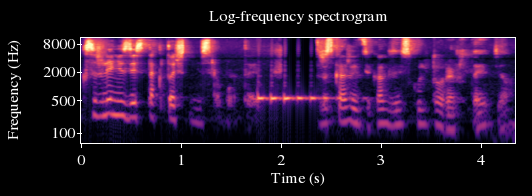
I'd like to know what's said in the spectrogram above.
К сожалению, здесь так точно не сработает. Расскажите, как здесь с культурой обстоит дело?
